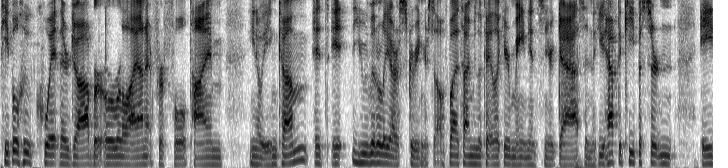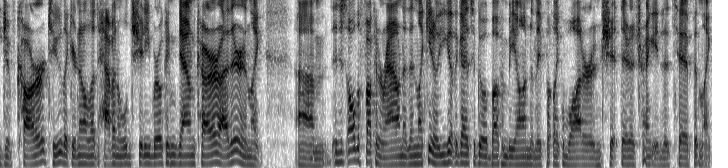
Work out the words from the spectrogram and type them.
people who quit their job or, or rely on it for full time you know income it's it you literally are screwing yourself by the time you look at like your maintenance and your gas and like you have to keep a certain age of car too like you're not allowed to have an old shitty broken down car either and like um it's just all the fucking around. And then like you know you got the guys who go above and beyond and they put like water and shit there to try and get you to tip and like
